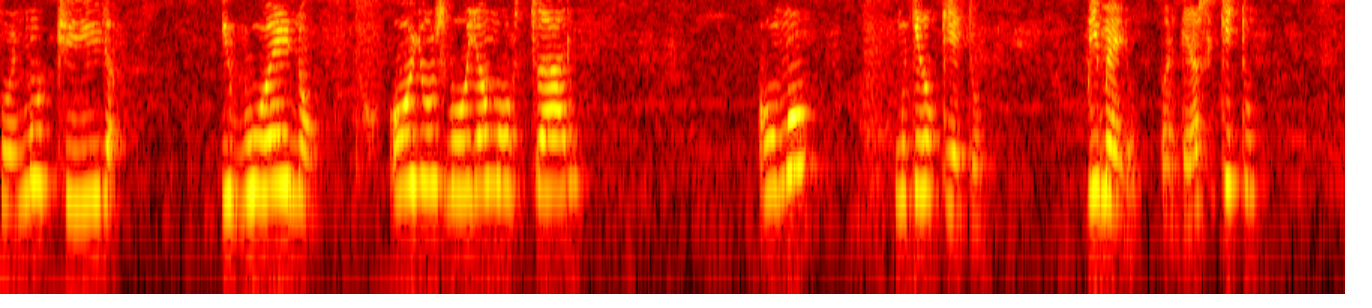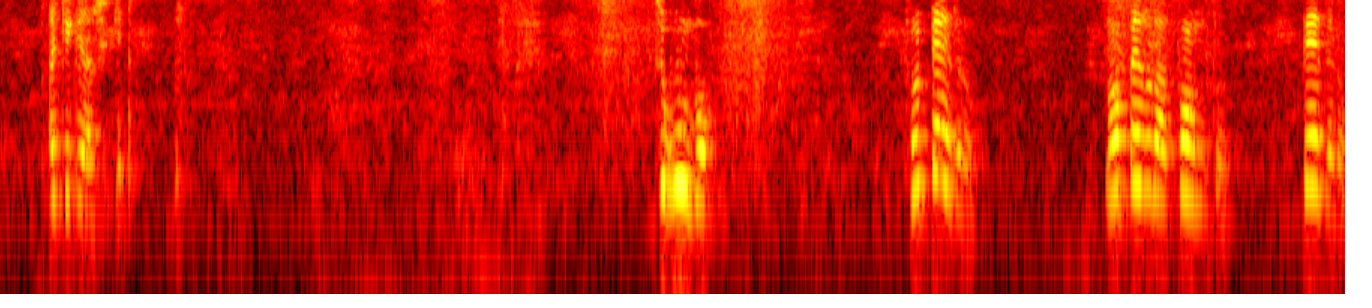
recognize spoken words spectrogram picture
soy Mochila. Y bueno, hoy os voy a mostrar cómo me quedo quieto. Primero, para quedarse quieto, hay que quedarse quieto. Segundo, soy Pedro. No Pedro Alfonso. Pedro,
